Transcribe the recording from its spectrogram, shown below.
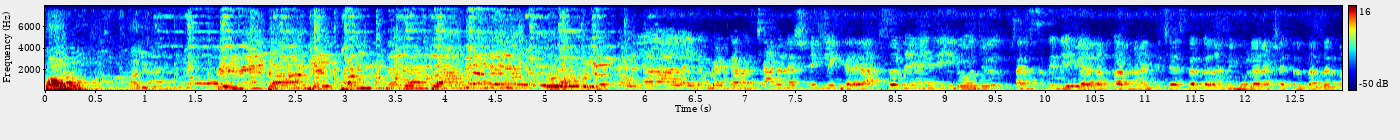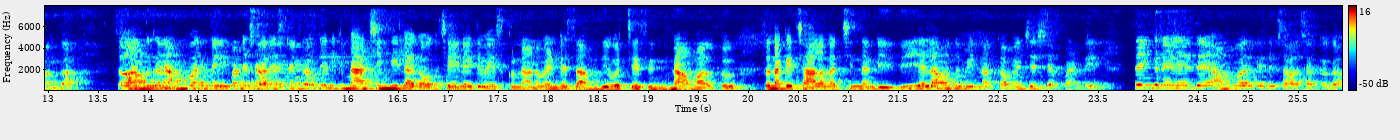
పాలు. సో నేనైతే ఈ రోజు సరస్వతి దేవి అలంకరణ అయితే చేస్తారు కదండి మూల నక్షత్రం సందర్భంగా సో అందుకని అమ్మవారికి తెలుపు అంటే చాలా ఇష్టం కాబట్టి. దీనికి మ్యాచింగ్ ఇలాగా ఒక చైన్ అయితే వేసుకున్నాను. వెండేసామిది వచ్చేసింది నామాలతో. సో నాకైతే చాలా నచ్చిందండి ఇది. ఎలా ఉందో మీరు నాకు కమెంట్ చేసి చెప్పండి. సో ఇంకా నేనైతే అమ్మవారికి అయితే చాలా చక్కగా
